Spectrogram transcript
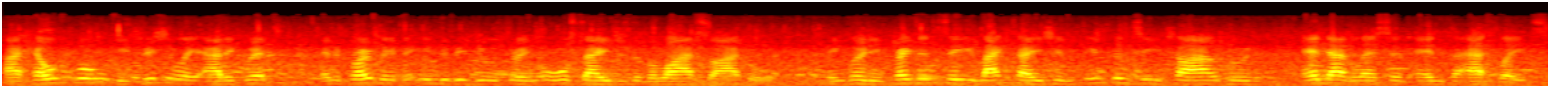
are healthful, nutritionally adequate, and appropriate for individuals during all stages of the life cycle, including pregnancy, lactation, infancy, childhood, and adolescent, and for athletes.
